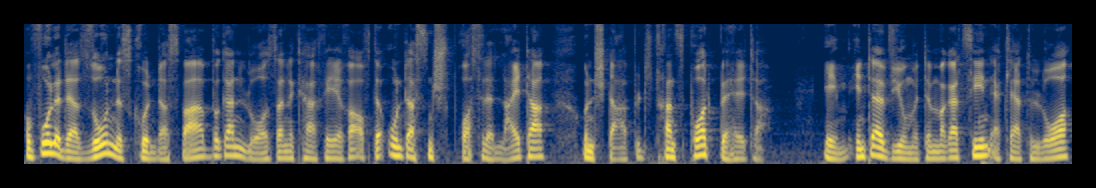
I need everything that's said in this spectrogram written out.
Obwohl er der Sohn des Gründers war, begann Lohr seine Karriere auf der untersten Sprosse der Leiter und stapelte Transportbehälter. Im Interview mit dem Magazin erklärte Lohr,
